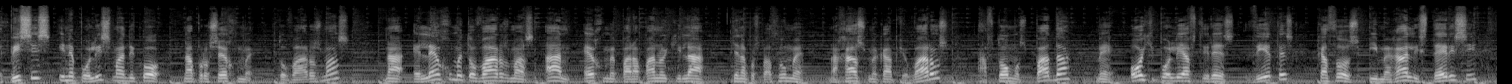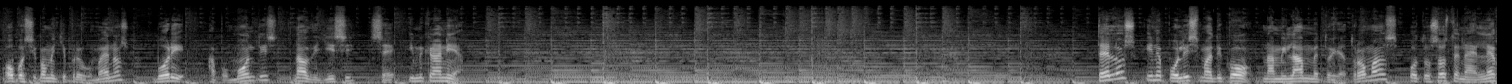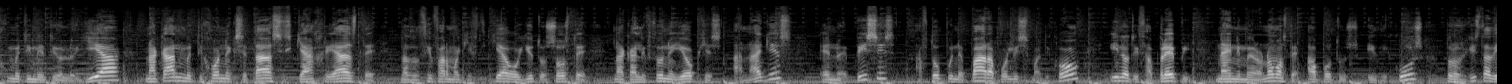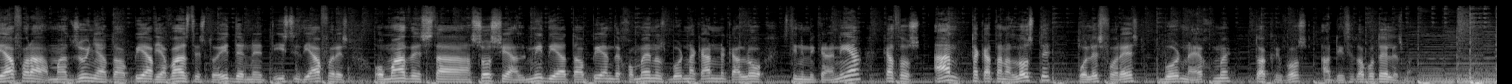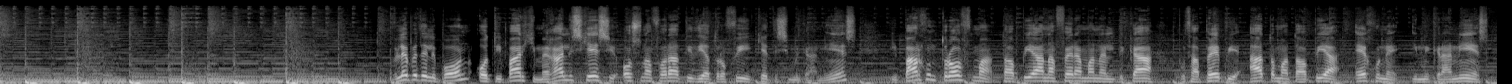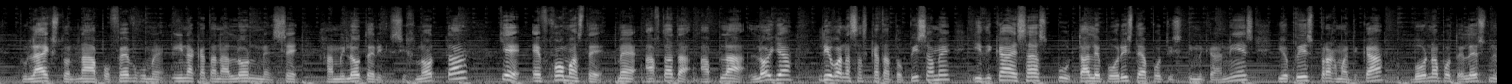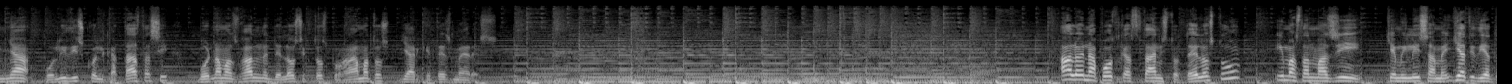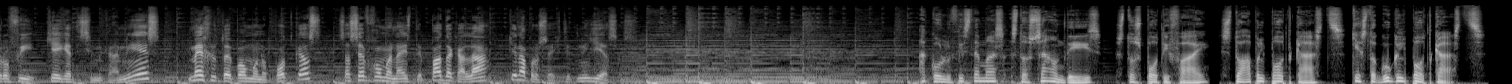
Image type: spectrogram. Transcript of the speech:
Επίσης, είναι πολύ σημαντικό να προσέχουμε το βάρος μας, να ελέγχουμε το βάρος μας αν έχουμε παραπάνω κιλά και να προσπαθούμε να χάσουμε κάποιο βάρος, αυτό όμως πάντα με όχι πολύ αυστηρές δίαιτες, καθώς η μεγάλη στέρηση, όπως είπαμε και προηγουμένως, μπορεί από μόνη της να οδηγήσει σε ημικρανία. Τέλος, είναι πολύ σημαντικό να μιλάμε με τον γιατρό μας, ώστε να ελέγχουμε την αιτιολογία, να κάνουμε τυχόν εξετάσεις και αν χρειάζεται να δοθεί φαρμακευτική αγωγή ώστε να καλυφθούν οι όποιες ανάγκες ενώ επίσης αυτό που είναι πάρα πολύ σημαντικό είναι ότι θα πρέπει να ενημερωνόμαστε από τους ειδικούς, προσοχή στα διάφορα ματζούνια τα οποία διαβάζετε στο ίντερνετ ή στις διάφορες ομάδες στα social media τα οποία ενδεχομένως μπορεί να κάνουν καλό στην ημικρανία, καθώς αν τα καταναλώσετε πολλές φορές μπορεί να έχουμε το ακριβώς αντίθετο αποτέλεσμα. Βλέπετε λοιπόν ότι υπάρχει μεγάλη σχέση όσον αφορά τη διατροφή και τις ημικρανίες. Υπάρχουν τρόφιμα τα οποία αναφέραμε αναλυτικά που θα πρέπει άτομα τα οποία έχουν ημικρανίες τουλάχιστον να αποφεύγουμε ή να καταναλώνουν σε χαμηλότερη συχνότητα και ευχόμαστε με αυτά τα απλά λόγια λίγο να σας κατατοπίσαμε ειδικά εσάς που ταλαιπωρείστε από τις ημικρανίες οι οποίες πραγματικά μπορούν να αποτελέσουν μια πολύ δύσκολη κατάσταση μπορεί να μας βγάλουν εντελώς εκτός προγράμματος για αρκετές μέρες. Άλλο ένα podcast φτάνει στο τέλος του. Ήμασταν μαζί και μιλήσαμε για τη διατροφή και για τις ημικρανίες. Μέχρι το επόμενο podcast σας εύχομαι να είστε πάντα καλά και να προσέχετε την υγεία σας. Ακολουθήστε μας στο Soundees, στο Spotify, στο Apple Podcasts και στο Google Podcasts.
